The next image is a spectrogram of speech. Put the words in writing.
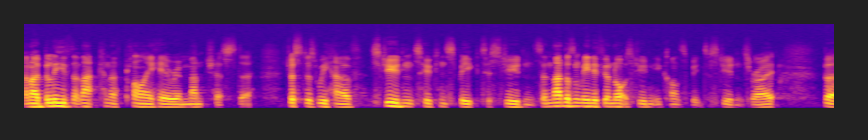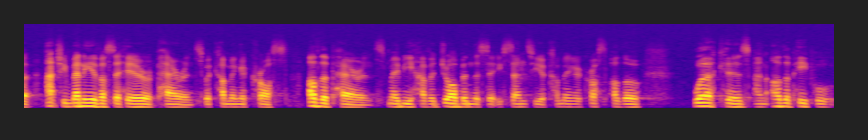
And I believe that that can apply here in Manchester just as we have students who can speak to students. And that doesn't mean if you're not a student, you can't speak to students, right? But actually, many of us are here are parents. We're coming across other parents. Maybe you have a job in the city centre, you're coming across other workers and other people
